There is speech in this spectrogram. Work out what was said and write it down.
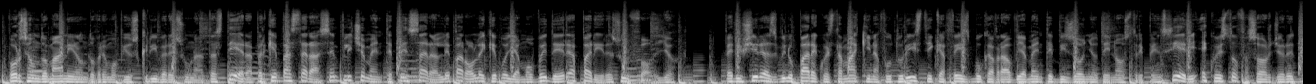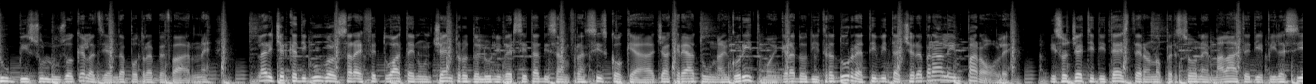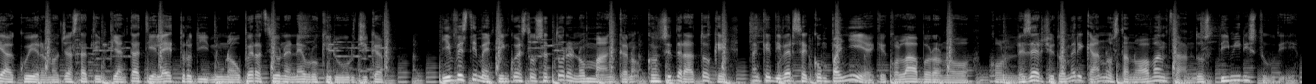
Forse un domani non dovremo più scrivere su una tastiera perché basterà semplicemente pensare alle parole che vogliamo vedere apparire sul foglio. Per riuscire a sviluppare questa macchina futuristica Facebook avrà ovviamente bisogno dei nostri pensieri e questo fa sorgere dubbi sull'uso che l'azienda potrebbe farne. La ricerca di Google sarà effettuata in un centro dell'Università di San Francisco che ha già creato un algoritmo in grado di tradurre attività cerebrale in parole. I soggetti di test erano persone malate di epilessia a cui erano già stati impiantati elettrodi in una operazione neurochirurgica. Gli investimenti in questo settore non mancano, considerato che anche diverse compagnie che collaborano con l'esercito americano stanno avanzando simili studi.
